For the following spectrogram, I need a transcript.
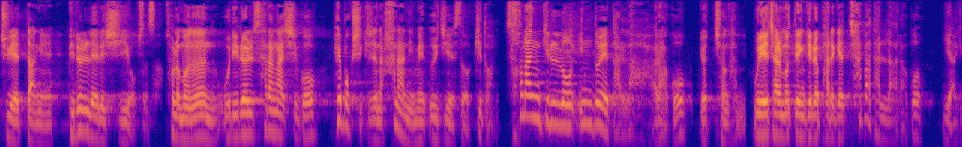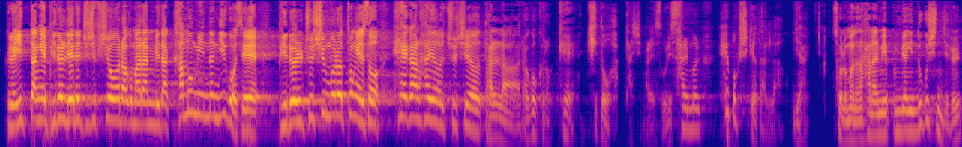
주의 땅에 비를 내리시옵소서. 솔로몬은 우리를 사랑하시고 회복시키자는 하나님의 의지에서 기도합니다. 선한 길로 인도해 달라라고 요청합니다. 우리의 잘못된 길을 바르게 잡아 달라라고 이야기. 그래 이 땅에 비를 내려 주십시오라고 말합니다. 가뭄이 있는 이곳에 비를 주심으로 통해서 해갈하여 주시어 달라라고 그렇게 기도 다시 말해서 우리 삶을 회복시켜 달라고 이야기. 솔로몬은 하나님이 분명히 누구신지를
